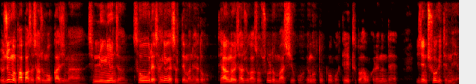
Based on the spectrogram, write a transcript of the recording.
요즘은 바빠서 자주 못 가지만 16년 전 서울에 상영했을 때만 해도 대학로에 자주 가서 술도 마시고 연극도 보고 데이트도 하고 그랬는데 이젠 추억이 됐네요.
